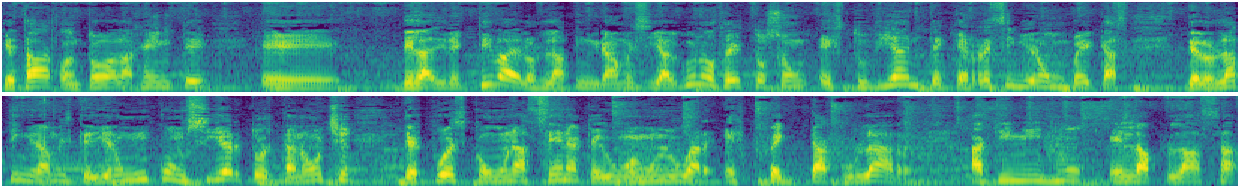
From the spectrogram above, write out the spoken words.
que estaba con toda la gente eh, de la directiva de los Latin Grammys. Y algunos de estos son estudiantes que recibieron becas de los Latin Grammys, que dieron un concierto esta noche, después con una cena que hubo en un lugar espectacular, aquí mismo en la plaza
